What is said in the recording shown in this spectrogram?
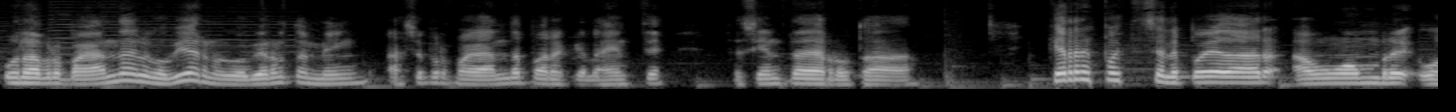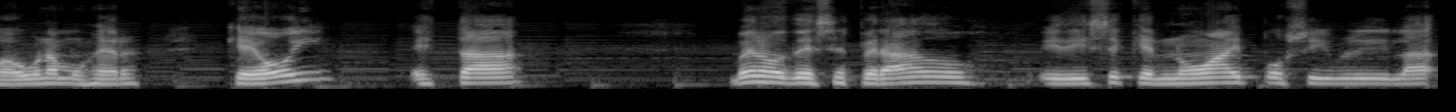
por la propaganda del gobierno. El gobierno también hace propaganda para que la gente se sienta derrotada. ¿Qué respuesta se le puede dar a un hombre o a una mujer que hoy está, bueno, desesperado y dice que no hay posibilidad,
